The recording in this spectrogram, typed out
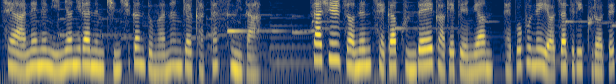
제 아내는 2년이라는 긴 시간 동안 한결 같았습니다. 사실 저는 제가 군대에 가게 되면 대부분의 여자들이 그러듯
